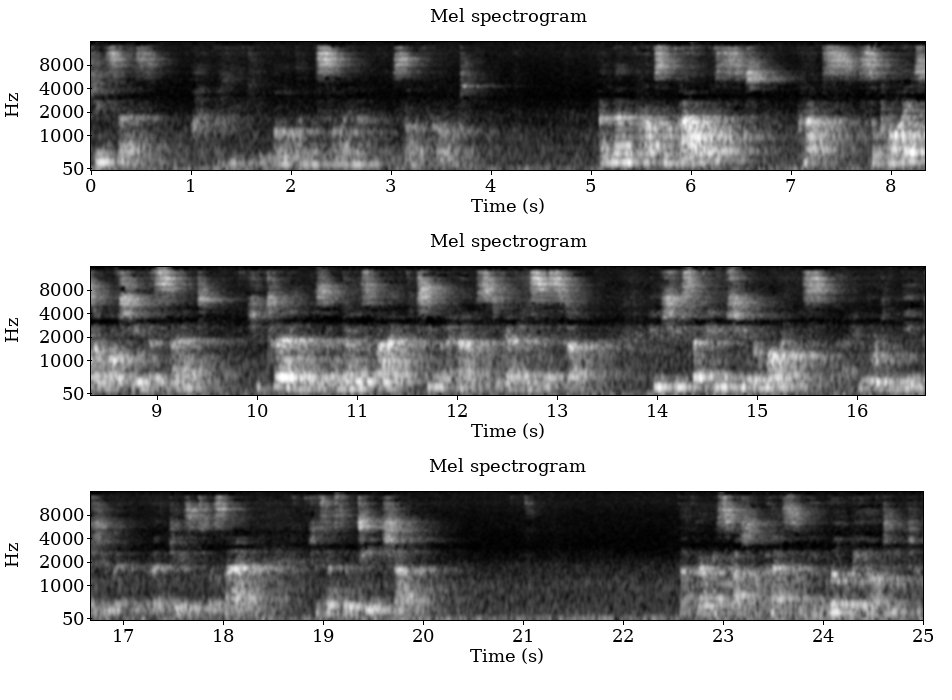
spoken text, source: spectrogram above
She says, I believe you are the Messiah, the Son of God. And then, perhaps embarrassed, perhaps surprised at what she has said, she turns and goes back to the house to get her sister, who she, who she reminds, who already knew she that Jesus was there. She says, The teacher, that very special person who will be your teacher,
